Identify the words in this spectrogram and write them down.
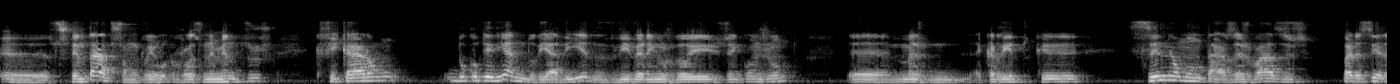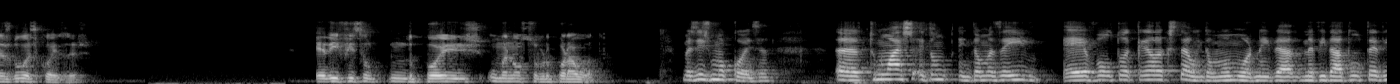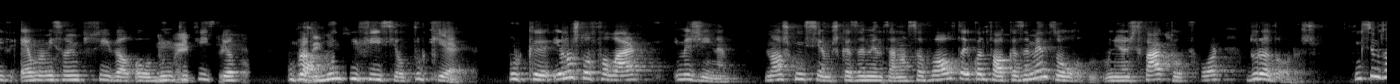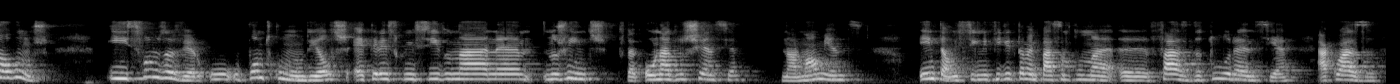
uh, sustentados, são relacionamentos que ficaram do cotidiano, do dia a dia, de viverem os dois em conjunto, uh, mas acredito que se não montares as bases para ser as duas coisas, é difícil depois uma não sobrepor à outra. Mas diz-me uma coisa, uh, tu não achas, então, então mas aí é voltou àquela questão. Então, o amor na, idade, na vida adulta é, é, uma missão impossível ou muito é difícil. Pronto, é muito difícil. Porquê? Sim. Porque eu não estou a falar, imagina, nós conhecemos casamentos à nossa volta, e quando falo casamentos ou uniões de facto, ou o que for, duradouras. Conhecemos alguns. E se formos a ver, o, o ponto comum deles é terem-se conhecido na, na, nos 20, portanto, ou na adolescência, normalmente. Então, isso significa que também passam por uma uh, fase de tolerância, há quase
